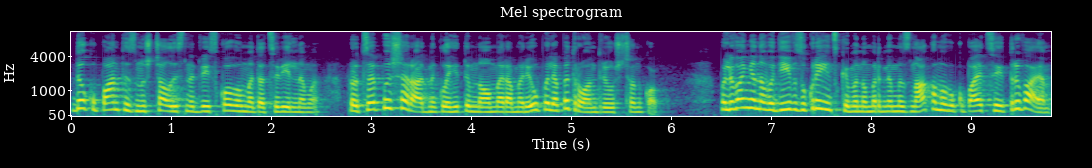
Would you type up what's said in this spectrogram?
де окупанти знущались над військовими та цивільними. Про це пише радник легітимного мера Маріуполя Петро Андрющенко. Полювання на водіїв з українськими номерними знаками в окупації триває.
